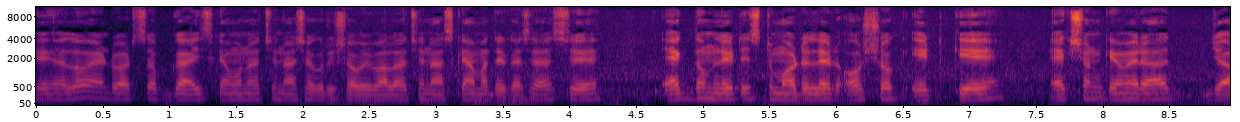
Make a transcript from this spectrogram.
Hey hello and WhatsApp guys, কেমন আছেন? আশা করি সবাই ভালো আছেন। আজকে আমাদের কাছে আছে একদম লেটেস্ট মডেলের Ashok eight K action camera যা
